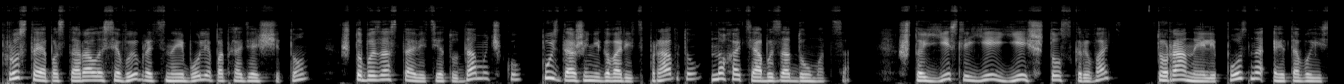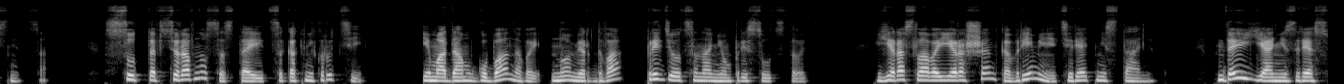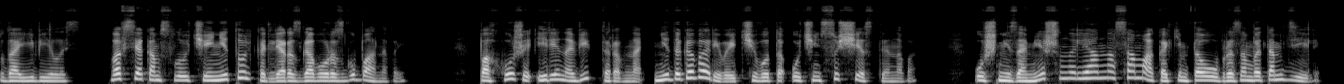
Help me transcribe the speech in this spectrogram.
Просто я постаралась выбрать наиболее подходящий тон, чтобы заставить эту дамочку, пусть даже не говорить правду, но хотя бы задуматься, что если ей есть что скрывать, то рано или поздно это выяснится. Суд-то все равно состоится, как ни крути. И мадам Губановой номер два придется на нем присутствовать. Ярослава Ярошенко времени терять не станет. Да и я не зря сюда явилась. Во всяком случае, не только для разговора с Губановой. Похоже, Ирина Викторовна не договаривает чего-то очень существенного. Уж не замешана ли она сама каким-то образом в этом деле?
